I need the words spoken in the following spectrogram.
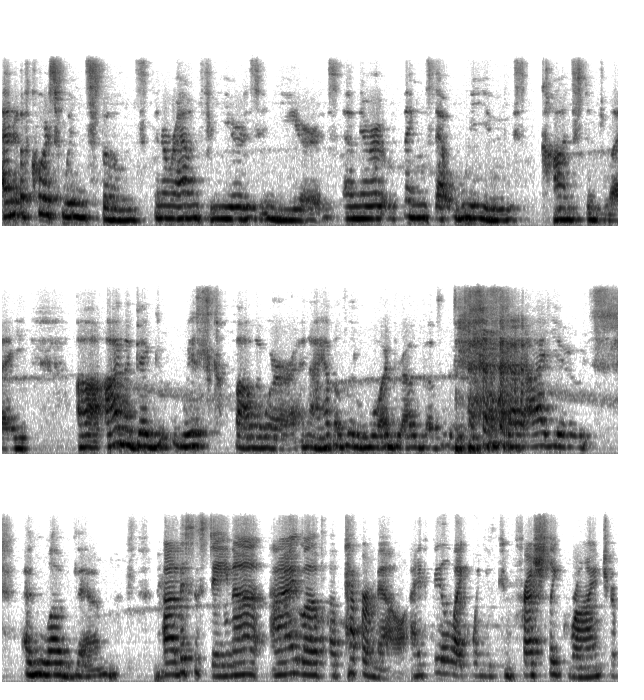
and of course, wooden spoons, been around for years and years. And there are things that we use constantly. Uh, I'm a big whisk follower, and I have a little wardrobe of whisks that I use and love them. Uh, this is Dana. I love a pepper mill. I feel like when you can freshly grind your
